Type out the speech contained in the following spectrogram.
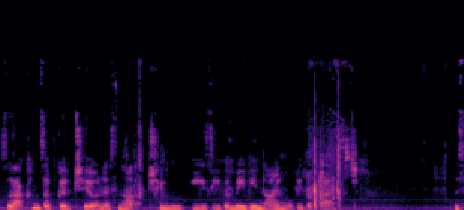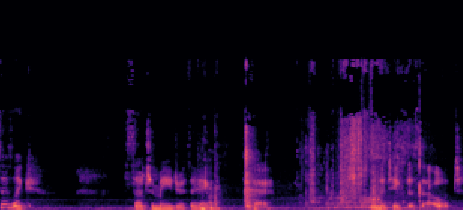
So that comes up good too, and it's not too easy, but maybe nine will be the best. This is like such a major thing. Okay, I'm gonna take this out.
